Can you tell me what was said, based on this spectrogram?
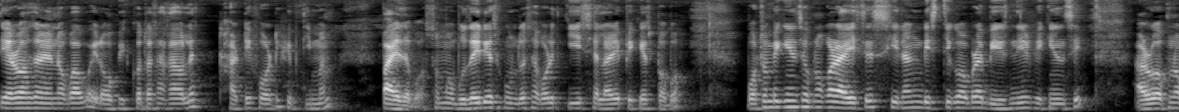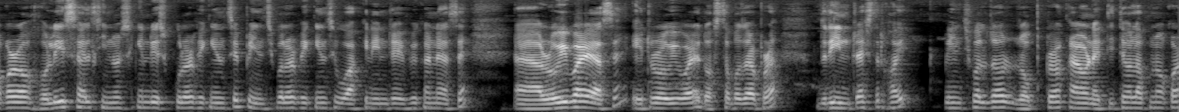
তেৰ হাজাৰ এনেকুৱা হ'ব এইটো অভিজ্ঞতা থকা হ'লে থাৰ্টি ফৰ্টি ফিফটিমান পাই যাব। চ' মই বুজাই দি আছোঁ কোনটো চাকৰিত কি চেলাৰী পেকেজ পাব। প্ৰথম ভেকেঞ্চি আপোনালোকৰ আহিছে চিৰাং ডিষ্ট্ৰিক্টৰ পৰা বিজনীৰ ভেকেঞ্চি আৰু আপোনালোকৰ হলি চাইল্ড ছিনিয়ৰ ছেকেণ্ডেৰী স্কুলৰ ভেকেঞ্চি প্ৰিন্সিপালৰ ভেকেঞ্চি ৱাক ইন ইণ্টাৰভিউৰ কাৰণে আছে। ৰবিবাৰে আছে এইটো ৰবিবাৰে দহটা বজাৰ পৰা। যদি ইণ্টাৰেষ্টেড হয় প্ৰিন্সিপালৰ জবটোৰ কাৰণে তেতিয়াহ'লে আপোনালোকৰ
